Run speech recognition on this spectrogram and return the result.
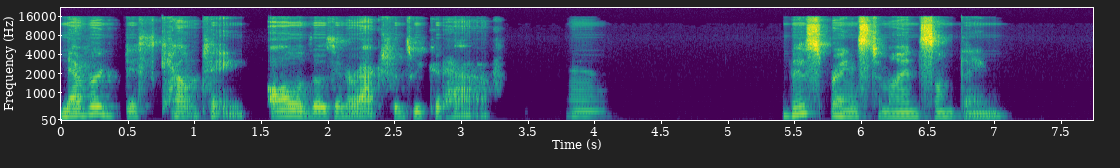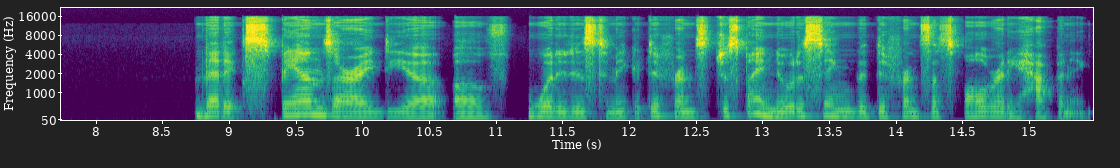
never discounting all of those interactions we could have. Mm this brings to mind something that expands our idea of what it is to make a difference just by noticing the difference that's already happening.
